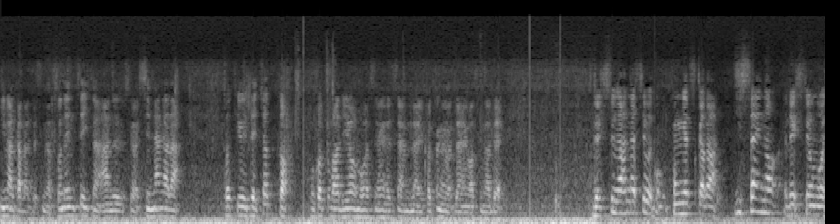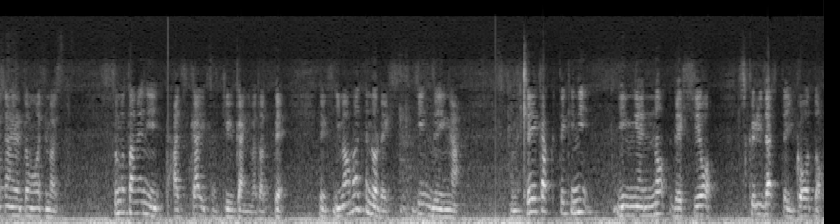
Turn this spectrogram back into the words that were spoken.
今からですがそれについての話をしながら途中でちょっとお言葉でを申し上げちゃないことがございますので歴史の話を今月から実際の歴史を申し上げると申しました。そのために8回と9回にわたって今までの歴史人類が計画的に人間の歴史を作り出していこうと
